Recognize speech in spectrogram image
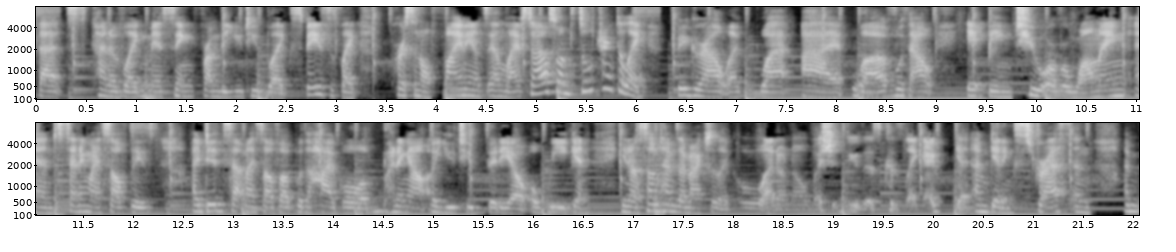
that's kind of like missing from the youtube like space is like personal finance and lifestyle. So i'm still trying to like figure out like what i love without it being too overwhelming and setting myself these i did set myself up with a high goal of putting out a youtube video a week. And you know sometimes i'm actually like oh i don't know if i should do this because like i get i'm getting stressed. And i'm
